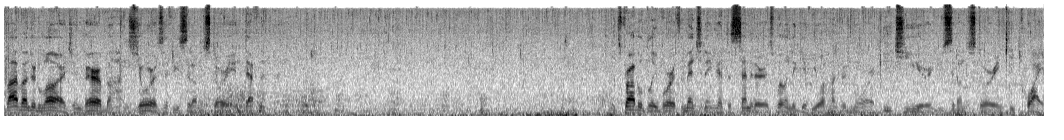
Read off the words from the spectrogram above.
500 large and bearer bonds. Yours if you sit on the story indefinitely. It's probably worth mentioning that the senator is willing to give you a hundred more each year you sit on the story and keep quiet.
